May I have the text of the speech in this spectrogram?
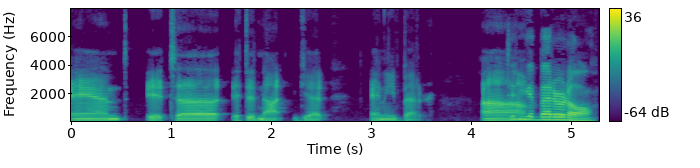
and it uh, it did not get any better. Um, Didn't get better at all.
